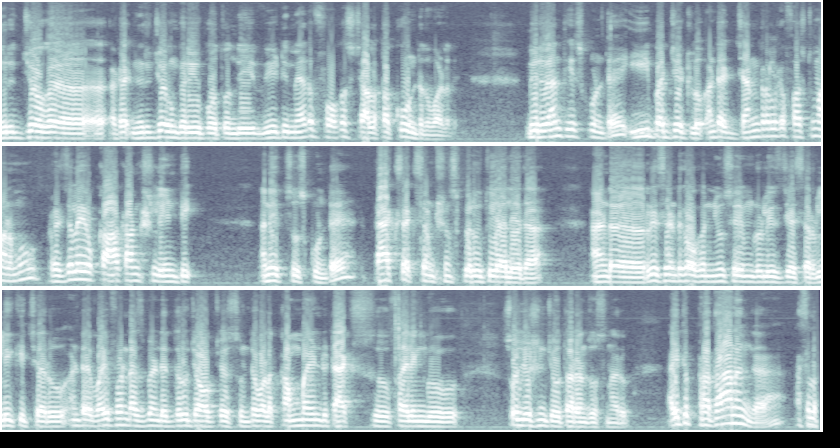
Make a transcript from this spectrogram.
నిరుద్యోగ అంటే నిరుద్యోగం పెరిగిపోతుంది వీటి మీద ఫోకస్ చాలా తక్కువ ఉంటుంది వాళ్ళది. మీరు కానీ తీసుకుంటే ఈ బడ్జెట్లో అంటే జనరల్గా ఫస్ట్ మనము ప్రజల యొక్క ఆకాంక్షలు ఏంటి అనేది చూసుకుంటే ట్యాక్స్ ఎక్సెంప్షన్స్ పెరుగుతాయా లేదా? అండ్ రీసెంట్గా ఒక న్యూస్ ఏం రిలీజ్ చేశారు లీక్ ఇచ్చారు. అంటే వైఫ్ అండ్ హస్బెండ్ ఇద్దరు జాబ్ చేస్తుంటే వాళ్ళ కంబైన్డ్ ట్యాక్స్ ఫైలింగ్ సొల్యూషన్ చెబుతారని చూస్తున్నారు. అయితే ప్రధానంగా అసలు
